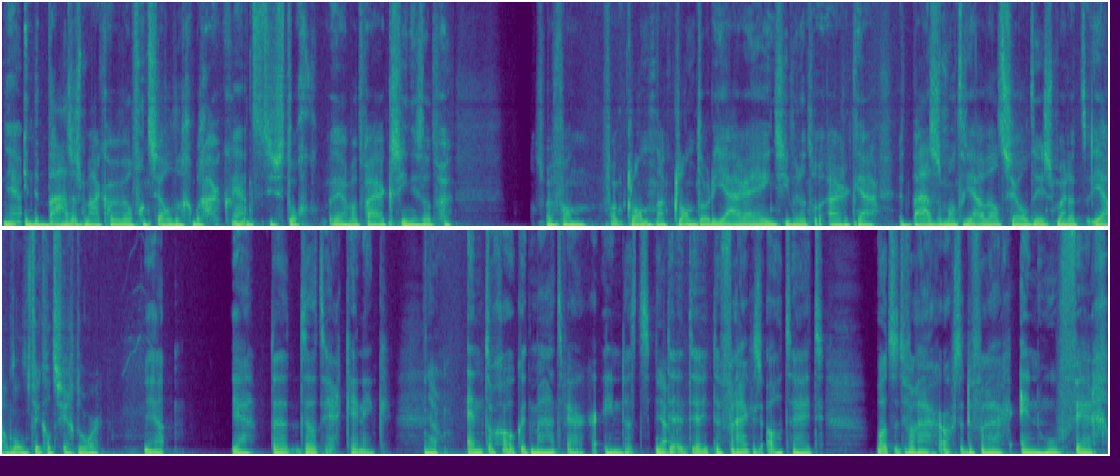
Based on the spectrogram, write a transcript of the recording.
Ja. In de basis maken we wel van hetzelfde gebruik. Ja. Want het is toch, ja, wat wij eigenlijk zien is dat we, als we van, van klant naar klant door de jaren heen zien we dat we eigenlijk ja, het basismateriaal wel hetzelfde is, maar dat ja, ontwikkelt zich door. Ja, ja dat, dat herken ik. Ja. En toch ook het maatwerk erin. Dat, de, de, de vraag is altijd: wat is de vraag achter de vraag en hoe ver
